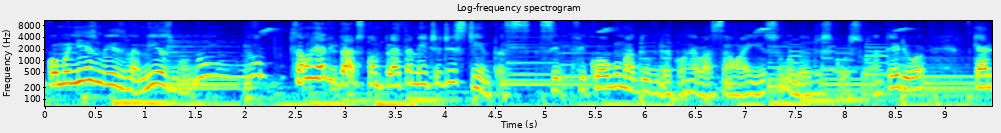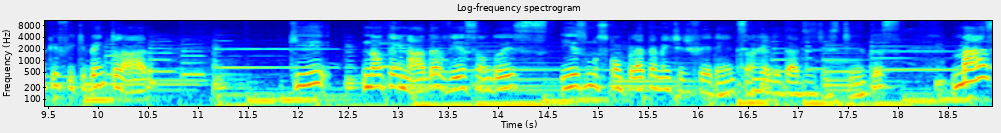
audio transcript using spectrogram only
Comunismo e islamismo não, são realidades completamente distintas. Se ficou alguma dúvida com relação a isso no meu discurso anterior, quero que fique bem claro que não tem nada a ver, são dois ismos completamente diferentes, são realidades distintas, mas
